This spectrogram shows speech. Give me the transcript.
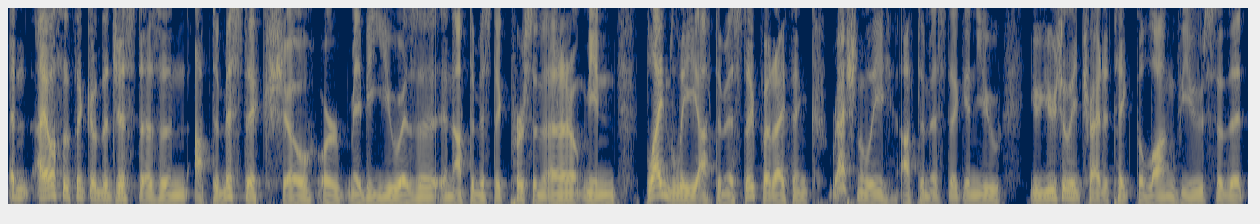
And I also think of the gist as an optimistic show, or maybe you as a, an optimistic person. And I don't mean blindly optimistic, but I think rationally optimistic. And you, you usually try to take the long view so that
